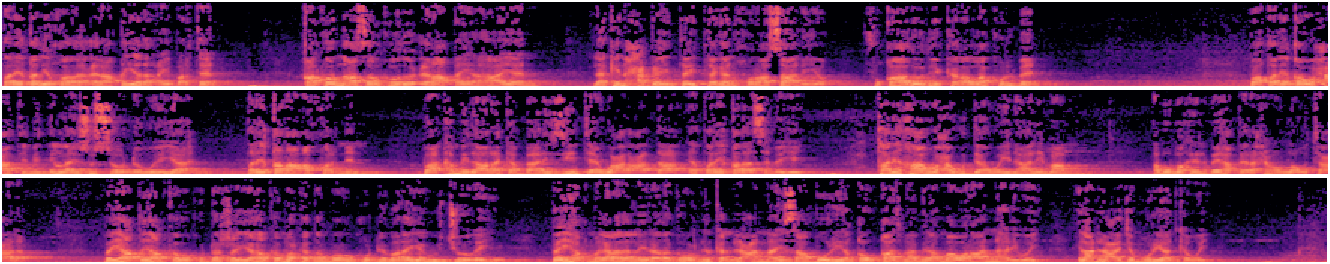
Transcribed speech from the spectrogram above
ariiqadii ciraaqiyada ay barteen. Qaarkoodna asalkoodu ciraaq ay ahaayeen laakiin xagga intay tageen khuraasaan iyo fuqahadoodii kale la kulmeen. Baa ariiqo waxaa timid in la isu soo dhoweeyaa ariiqadaa afar nin baa ka mid ah ragga baarisiinta ee ugu cadcaddaa ee ariiqadaa sameeyey. Taariikh ahaan waxaa ugu da'weynaa alimaam abu albayhaqi raximah llahu tacaala. Bayhaqi halka uu ku dhashay iyo halka marka dambe uu ku dhimanayo uu joogay bayhaq magaalada la yidhahda goboldhilka dhinaca naysaabuur iyo qawqaas maa waraa nahri wey ilaa dhinaca jamhuuriyaadka wey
